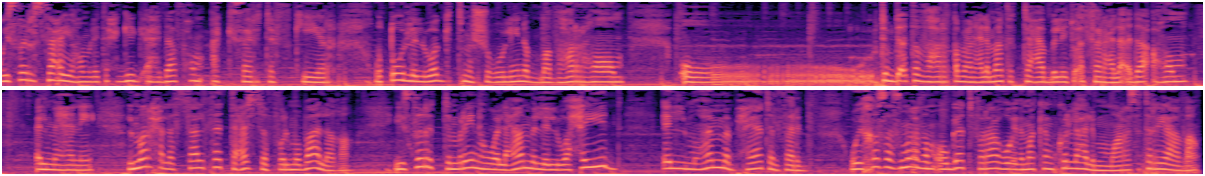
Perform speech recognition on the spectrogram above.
ويصير سعيهم لتحقيق أهدافهم أكثر تفكير. وطول الوقت مشغولين بمظهرهم وتبدأ تظهر طبعا علامات التعب اللي تؤثر على أدائهم المهني. المرحلة الثالثة التعسف والمبالغة. يصير التمرين هو العامل الوحيد المهم بحياة الفرد. ويخصص معظم أوقات فراغه إذا ما كان كلها لممارسة الرياضة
